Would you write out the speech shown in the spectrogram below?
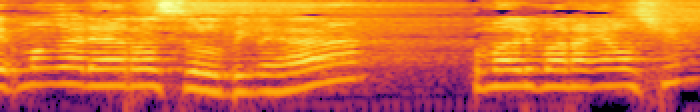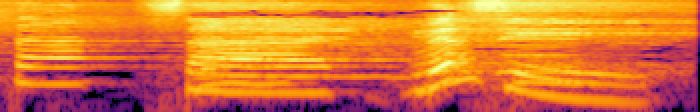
Yuk monggo ada Rasul pilihan. Kembali para El Cinta. Start Music.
